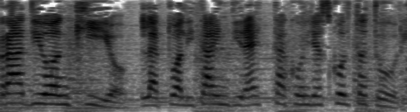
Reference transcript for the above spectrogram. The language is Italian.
Radio Anch'io, l'attualità in diretta con gli ascoltatori.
